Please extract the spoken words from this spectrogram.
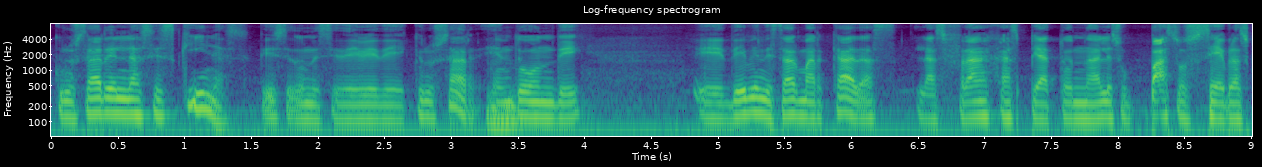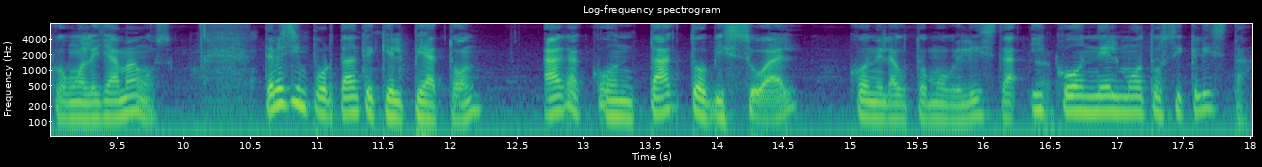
cruzar en las esquinas, que es donde se debe de cruzar, en donde eh, deben estar marcadas las franjas peatonales o pasos cebras, como le llamamos. También es importante que el peatón haga contacto visual con el automovilista y con el motociclista.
